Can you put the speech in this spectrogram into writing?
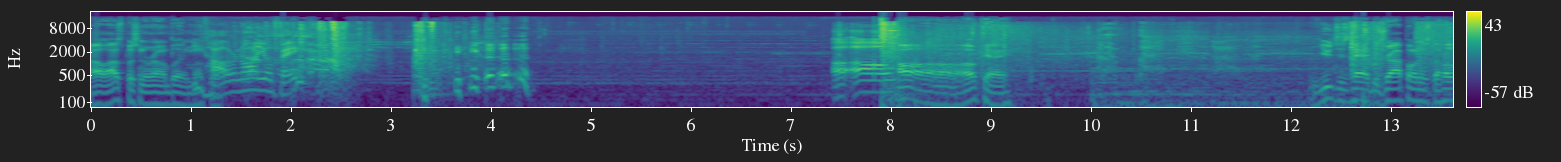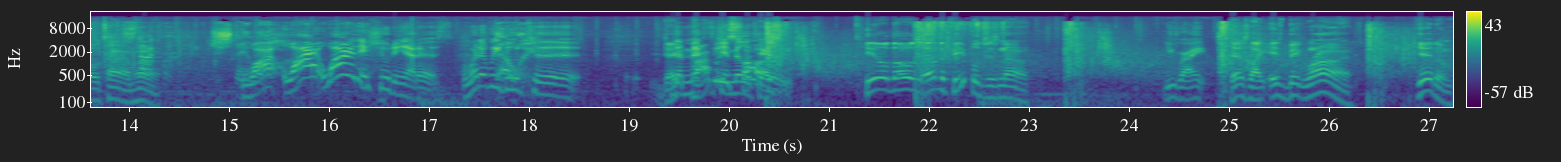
Oh, I was pushing the wrong button. He hollering on your face? Uh-oh. Oh, okay. You just had to drop on us the whole time, huh? Why why why are they shooting at us? What did we do to They the Mexican military? Kill those other people just now. You right. That's like it's Big Ron. Get him.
